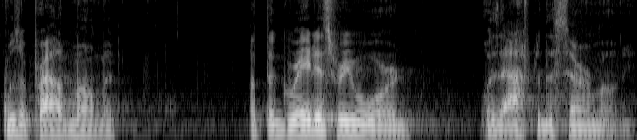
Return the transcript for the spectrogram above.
it was a proud moment. But the greatest reward was after the ceremony.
